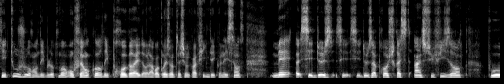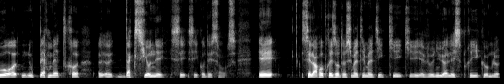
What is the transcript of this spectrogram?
qui est toujours en développement. On fait encore des progrès dans la représentation graphique des connaissances, mais euh, ces deux, ces, deux approches restent insuffisantes pour nous permettre euh, d'actionner ces, connaissances. Et c'est la représentation mathématique qui, qui est venue à l'esprit comme le,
